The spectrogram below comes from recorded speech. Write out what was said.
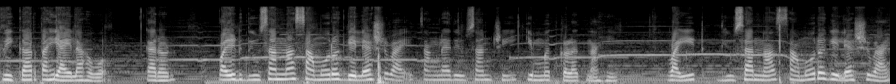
स्वीकारता यायला हवं. कारण वाईट दिवसांना सामोरं गेल्याशिवाय चांगल्या दिवसांची किंमत कळत नाही. वाईट दिवसांना सामोरं गेल्याशिवाय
